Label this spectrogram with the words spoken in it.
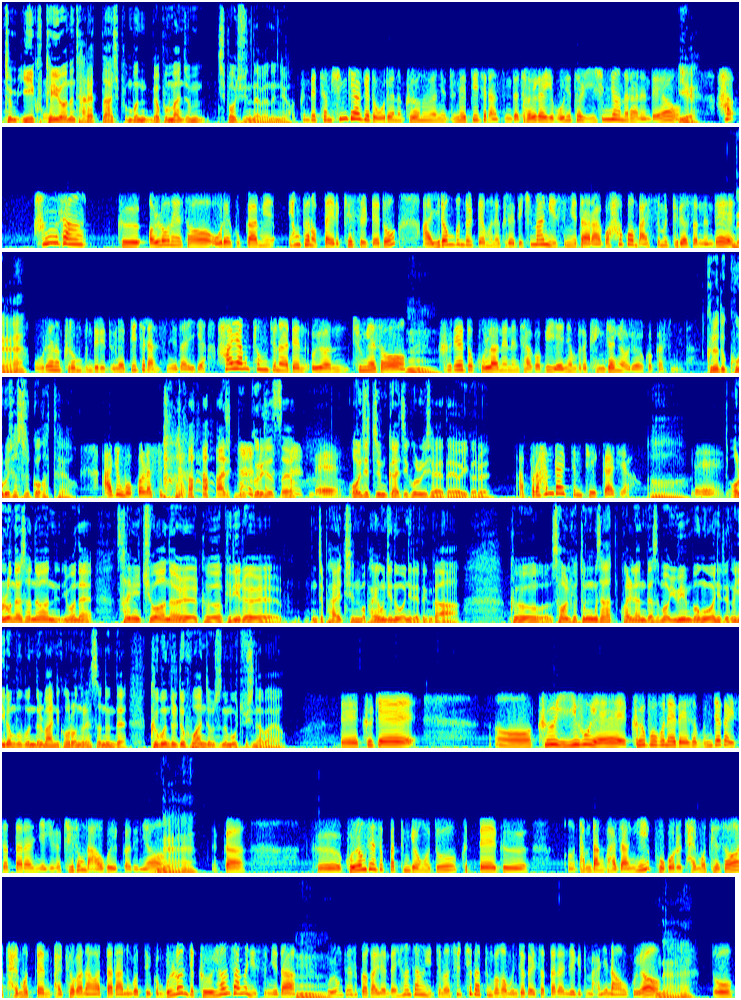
좀 이 국회의원은 잘했다 싶은 분 몇 분만 좀 짚어주신다면은요. 근데 참 신기하게도 올해는 그런 의원이 눈에 띄질 않습니다. 저희가 이게 모니터를 20년을 하는데요. 예. 하, 항상 그 언론에서 올해 국감이 형편없다 이렇게 했을 때도 아 이런 분들 때문에 그래도 희망이 있습니다라고 하고 말씀을 드렸었는데 네. 올해는 그런 분들이 눈에 띄질 않습니다. 이게 하향 평준화된 의원 중에서 음. 그래도 골라내는 작업이 예년보다 굉장히 어려울 것 같습니다. 그래도 고르셨을 것 같아요. 아직 못 골랐습니다. 아직 못 고르셨어요? 네. 언제쯤까지 고르셔야 돼요, 이거를? 앞으로 한 달쯤 뒤까지요. 아. 네. 언론에서는 이번에 사립 유치원을 그 비리를 이제 파헤친 뭐 박용진 의원이라든가 그 서울교통공사 관련돼서 뭐 유민봉 의원이라든가 이런 부분들 많이 거론을 했었는데 그분들도 후한 점수는 못 주시나 봐요. 네, 그게 어, 그 이후에 그 부분에 대해서 문제가 있었다라는 얘기가 계속 나오고 있거든요. 네. 그러니까 그 고용세습 같은 경우도 그때 그 어, 담당 과장이 보고를 잘못해서 잘못된 발표가 나왔다라는 것도 있고 물론 이제 그 현상은 있습니다. 음. 고용태습과 관련된 현상은 있지만 수치 같은 거가 문제가 있었다라는 얘기도 많이 나오고요. 네. 또,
